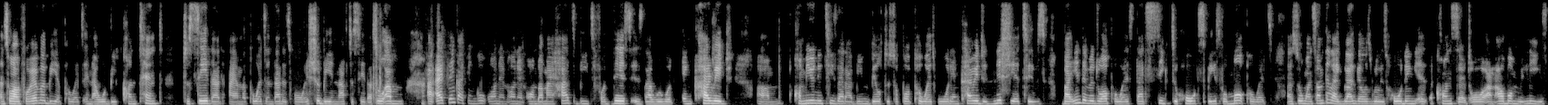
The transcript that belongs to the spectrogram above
And so i'll forever be a poet and i will be content to say that I am a poet and that is all. It should be enough to say that. So um I, I think I can go on and on and on, but my heartbeat for this is that we would encourage um, communities that are being built to support poets. We would encourage initiatives by individual poets that seek to hold space for more poets. And so when something like Black Girls Glow is holding a, a concert or an album release,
